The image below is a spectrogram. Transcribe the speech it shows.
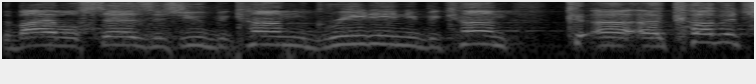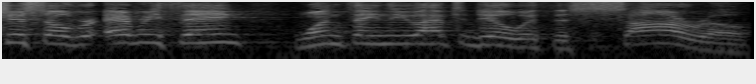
The Bible says as you become greedy and you become uh, uh, covetous over everything, one thing that you'll have to deal with is sorrow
